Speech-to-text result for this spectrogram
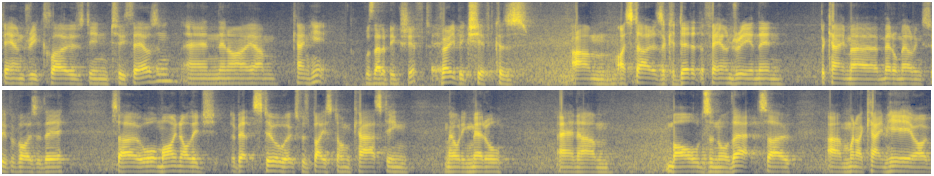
foundry closed in 2000, and then I um, came here. Was that a big shift? Very big shift because um, I started as a cadet at the foundry and then became a metal melting supervisor there. So all my knowledge about the steelworks was based on casting, melting metal, and um, moulds and all that. So um, when I came here, I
